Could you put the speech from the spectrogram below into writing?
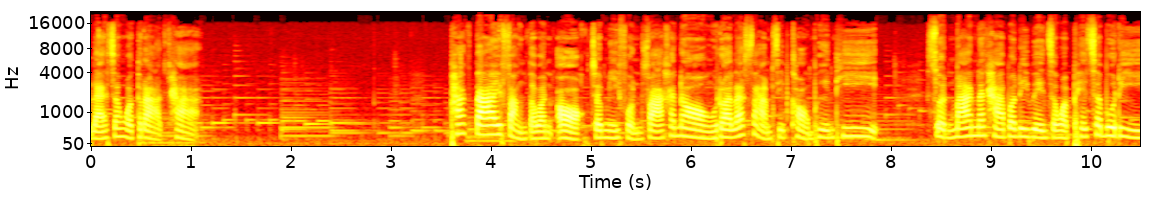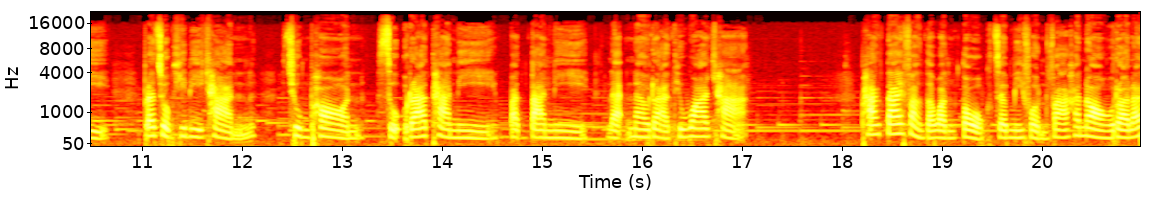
และจังหวัดตราดค่ะภาคใต้ฝั่งตะวันออกจะมีฝนฟ้าขนองร้อยละ 30 ของพื้นที่ ส่วนมากนะคะ บริเวณจังหวัดเพชรบุรี ประจวบคีรีขันธ์ชุมพร สุราษฎร์ธานี ปัตตานี และนาราธิวาสค่ะ ภาคใต้ฝั่งตะวันตกจะมีฝนฟ้าขนองร้อยละ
